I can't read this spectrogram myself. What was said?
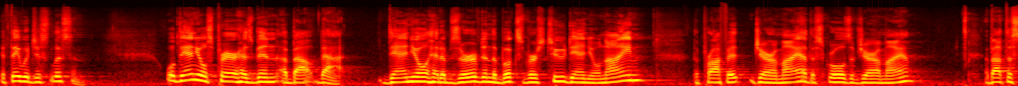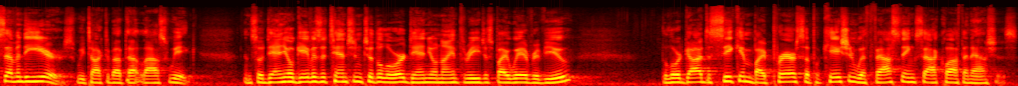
if they would just listen. Well, Daniel's prayer has been about that. Daniel had observed in the books, verse 2, Daniel 9, the prophet Jeremiah, the scrolls of Jeremiah about the 70 years. We talked about that last week. And so Daniel gave his attention to the Lord, Daniel 9 3, just by way of review. The Lord God to seek him by prayer, supplication, with fasting, sackcloth, and ashes.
